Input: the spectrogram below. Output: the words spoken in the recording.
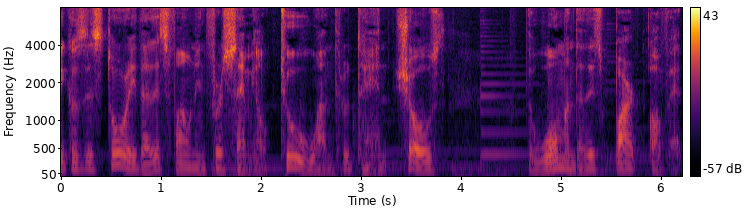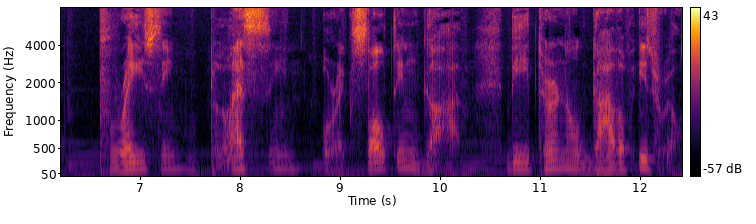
because the story that is found in 1 Samuel 2 1 through 10 shows the woman that is part of it praising, blessing, or exalting God, the eternal God of Israel,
